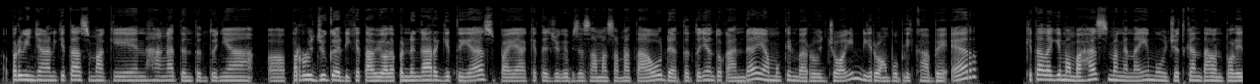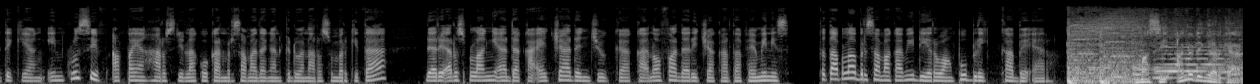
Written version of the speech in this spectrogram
Perbincangan kita semakin hangat dan tentunya uh, perlu juga diketahui oleh pendengar gitu ya supaya kita juga bisa sama-sama tahu dan tentunya untuk Anda yang mungkin baru join di ruang publik KBR kita lagi membahas mengenai mewujudkan tahun politik yang inklusif apa yang harus dilakukan bersama dengan kedua narasumber kita dari Arus Pelangi ada Kak Eca dan juga Kak Nova dari Jakarta Feminis. Tetaplah bersama kami di Ruang Publik KBR. Masih Anda dengarkan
